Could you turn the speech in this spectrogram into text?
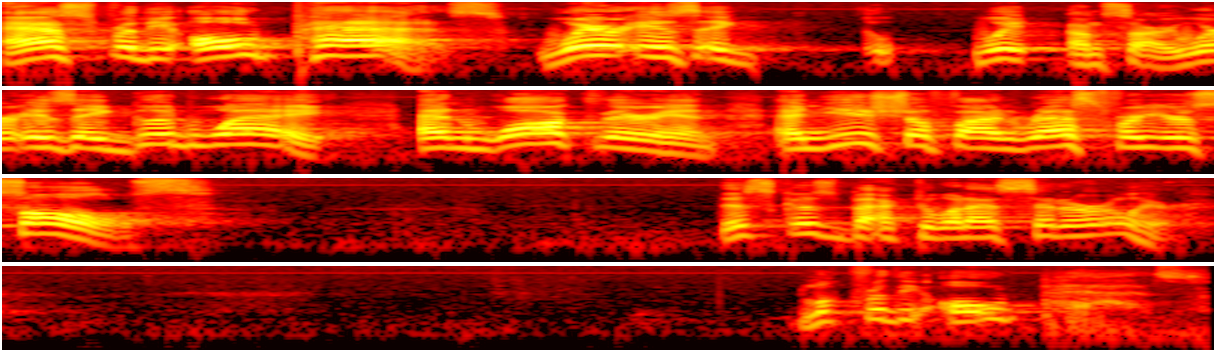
"As for the old paths, where is a wait, I'm sorry, where is a good way, and walk therein, and ye shall find rest for your souls." This goes back to what I said earlier. Look for the old paths.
